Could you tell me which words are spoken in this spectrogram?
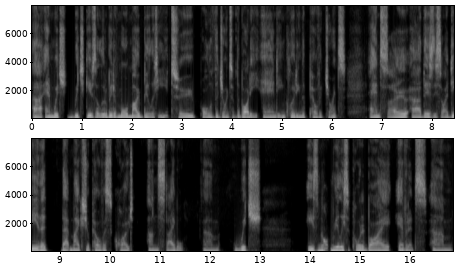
uh, and which which gives a little bit of more mobility to all of the joints of the body, and including the pelvic joints. And so uh, there's this idea that that makes your pelvis quote unstable, um, which is not really supported by evidence. Um,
